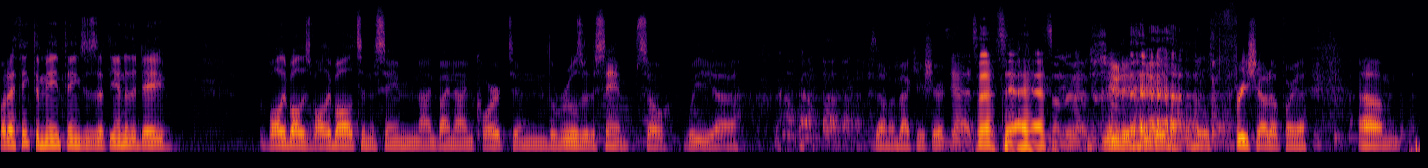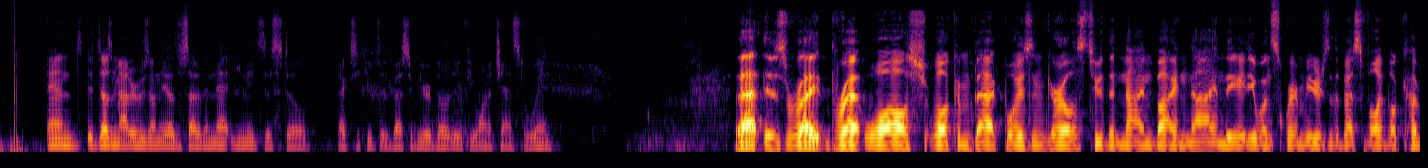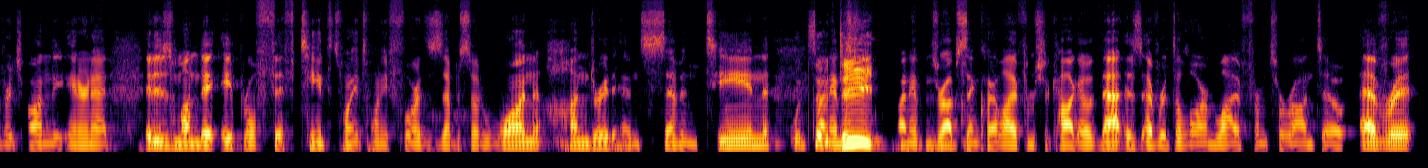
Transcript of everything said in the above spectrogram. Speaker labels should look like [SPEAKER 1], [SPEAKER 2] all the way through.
[SPEAKER 1] but I think the main things is at the end of the day, volleyball is volleyball. It's in the same nine by nine court, and the rules are the same. So we. Uh, is that on the back of your shirt?
[SPEAKER 2] Yeah, it's, it's, yeah, it's on the back of the shirt.
[SPEAKER 1] A little free shout out for you. Um, and it doesn't matter who's on the other side of the net. You need to still execute to the best of your ability if you want a chance to win.
[SPEAKER 3] That is right, Brett Walsh. Welcome back, boys and girls, to the 9 by 9 the 81 square meters of the best volleyball coverage on the internet. It is Monday, April 15th, 2024. This is episode 117.
[SPEAKER 2] 117.
[SPEAKER 3] My name is Rob St. Claire, live from Chicago. That is Everett Delorme, live from Toronto. Everett,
